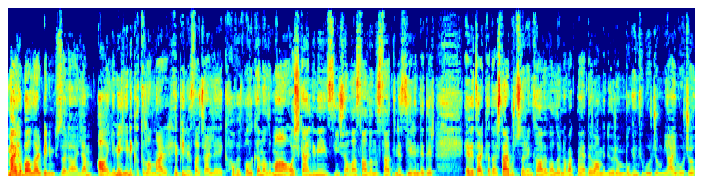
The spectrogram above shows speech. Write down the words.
Merhabalar benim güzel ailem. Aileme yeni katılanlar. Hepiniz Hacer'le Kahve Falı kanalıma hoş geldiniz. İnşallah sağlığınız saatiniz yerindedir. Evet arkadaşlar burçların kahve fallarına bakmaya devam ediyorum. Bugünkü burcum yay burcu.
